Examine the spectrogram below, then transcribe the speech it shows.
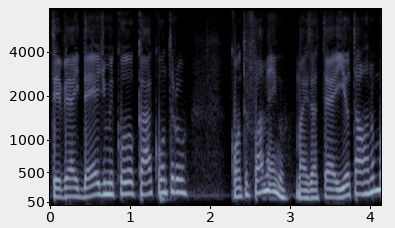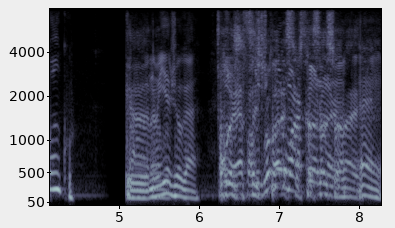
teve a ideia de me colocar contra o, contra o Flamengo. Mas até aí eu tava no banco. Eu Caramba. não ia jogar. Pô, um jogo no Maracanã, né? É,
